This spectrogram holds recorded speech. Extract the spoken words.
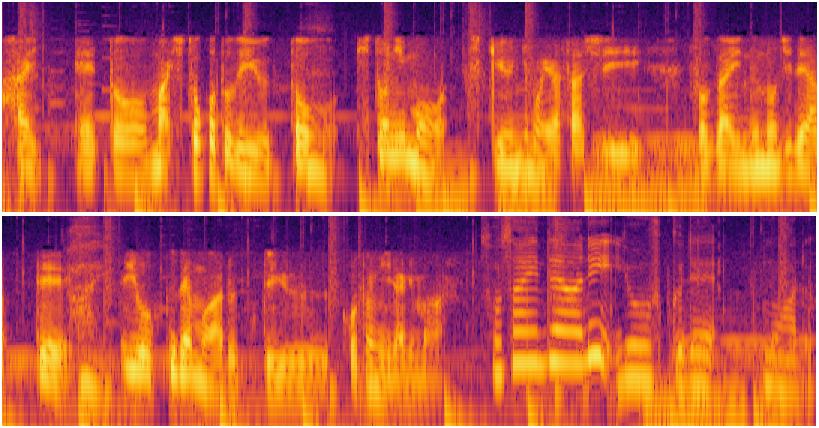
はい、えーとまあ一言で言うと、うん。人にも地球にも優しい素材布地であって、はい。で洋服でもあるっていうことになります。素材であり洋服でもある。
